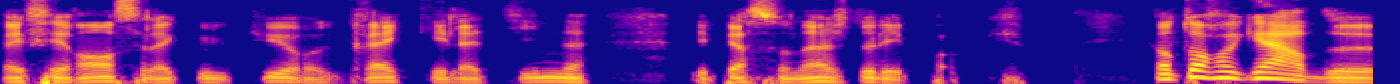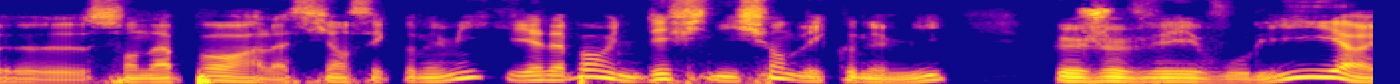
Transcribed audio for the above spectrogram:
référence à la culture grecque et latine des personnages de l'époque. Quand on regarde euh, son apport à la science économique, il y a d'abord une définition de l'économie que je vais vous lire,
